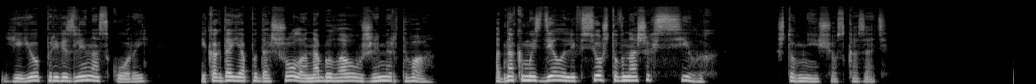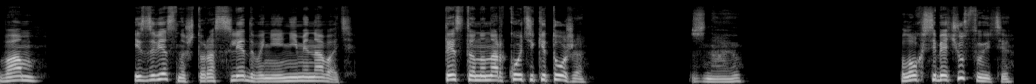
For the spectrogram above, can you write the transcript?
Ее привезли на скорой, и когда я подошел, она была уже мертва. Однако мы сделали все, что в наших силах. Что мне еще сказать? «Вам известно, что расследование не миновать. Тесты на наркотики тоже», Знаю. Плохо себя чувствуете?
